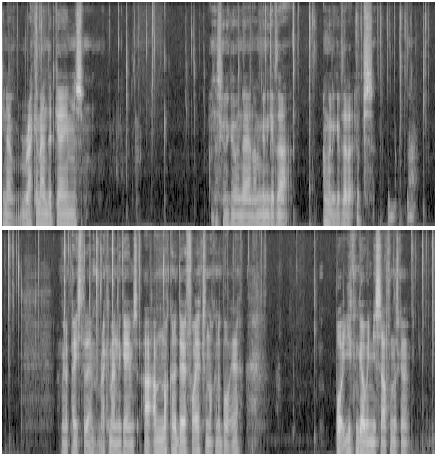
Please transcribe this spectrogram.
you know, recommended games. I'm just going to go in there and I'm going to give that, I'm going to give that a, oops. I'm going to paste to them, recommend the games. I, am not going to do it for you because I'm not going to bore you. But you can go in yourself. I'm just going to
